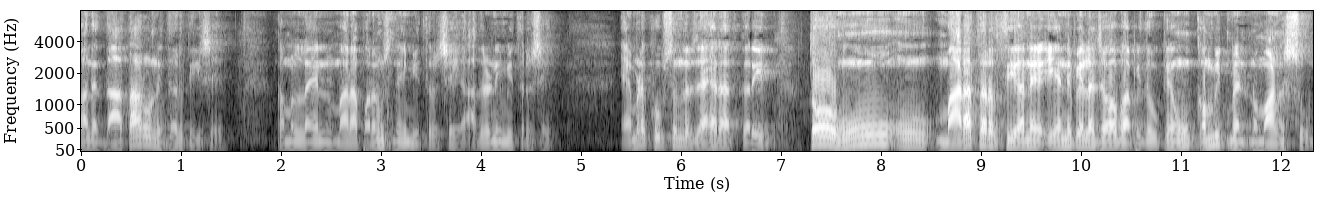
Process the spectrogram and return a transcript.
અને દાતારોની ધરતી છે. કમલનયન મારા પરમ સ્નેહી મિત્ર છે, આદરણીય મિત્ર છે. એમણે ખૂબ સુંદર જાહેરાત કરી. તો હું મારા તરફથી અને એને પહેલાં જવાબ આપી દઉં કે હું કમિટમેન્ટનો માણસ છું.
